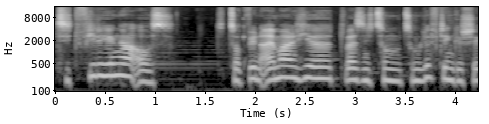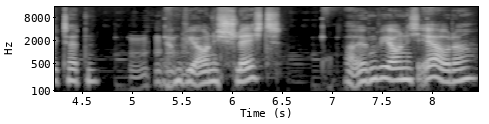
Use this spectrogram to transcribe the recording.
sieht viel jünger aus. Als ob wir ihn einmal hier, weiß nicht, zum, zum Lifting geschickt hätten. Irgendwie auch nicht schlecht. War irgendwie auch nicht er, oder?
